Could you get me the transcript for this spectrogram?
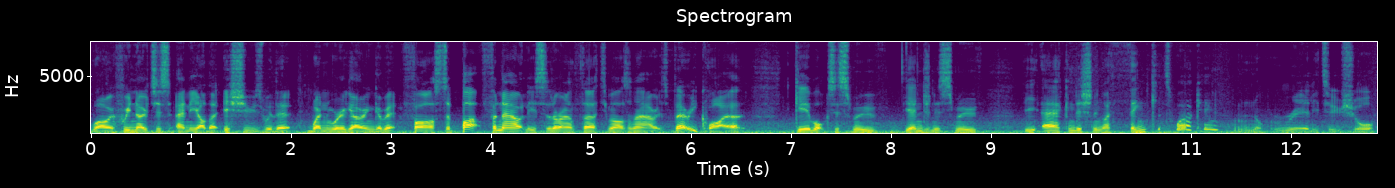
well, if we notice any other issues with it when we're going a bit faster. But for now, at least at around 30 miles an hour, it's very quiet. Gearbox is smooth, the engine is smooth. The air conditioning, I think it's working. I'm not really too sure,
